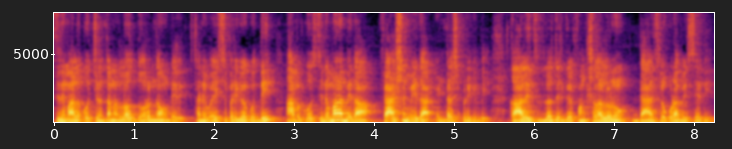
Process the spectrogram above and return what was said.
సినిమాలకు చిన్నతనంలో దూరంగా ఉండేది. కానీ వయసు పెరిగే కొద్దీ ఆమెకు సినిమాల మీద ఫ్యాషన్ మీద ఇంట్రెస్ట్ పెరిగింది. కాలేజీల్లో జరిగే ఫంక్షన్లలోనూ డ్యాన్స్లు కూడా వేసేది.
